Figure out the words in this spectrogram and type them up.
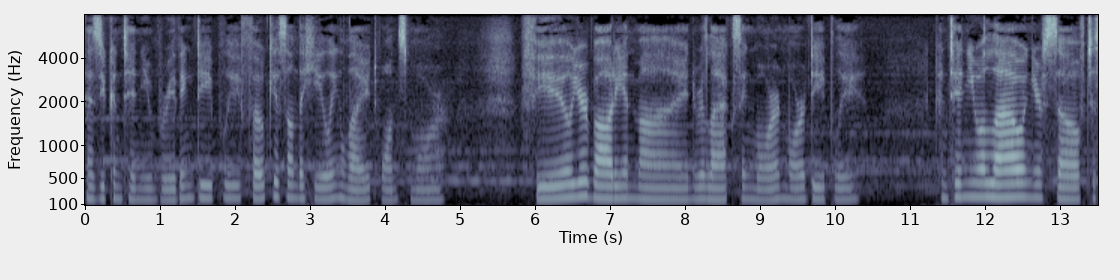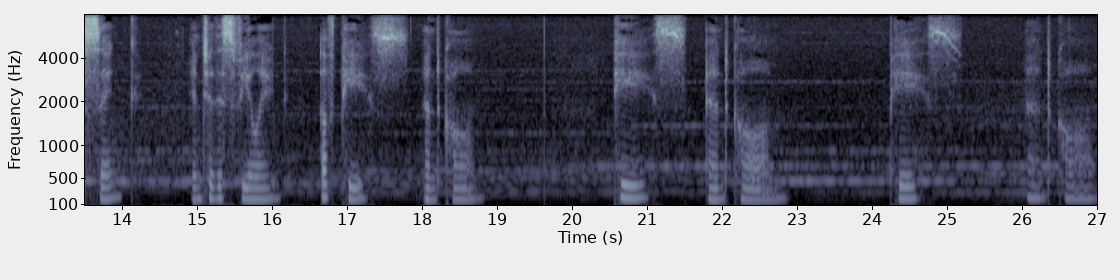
As you continue breathing deeply, focus on the healing light once more. Feel your body and mind relaxing more and more deeply. Continue allowing yourself to sink into this feeling of peace and calm. Peace and calm peace and calm.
